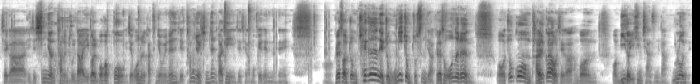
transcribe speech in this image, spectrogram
제가 이제 10년 탐을 돌다가 이걸 먹었고 이제 오늘 같은 경우에는 이제 탐욕의 심장까지 이제 제가 먹게 됐는데 어, 그래서 좀 최근에 좀 운이 좀 좋습니다. 그래서 오늘은 어, 조금 다를 거라고 제가 한번 어, 믿어 의심치 않습니다. 물론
